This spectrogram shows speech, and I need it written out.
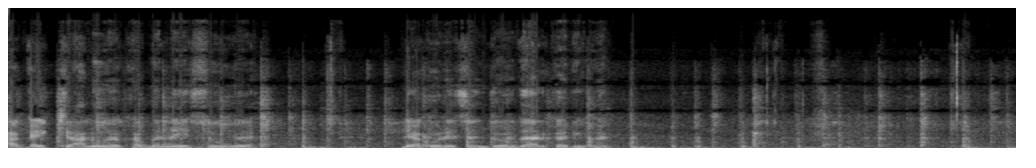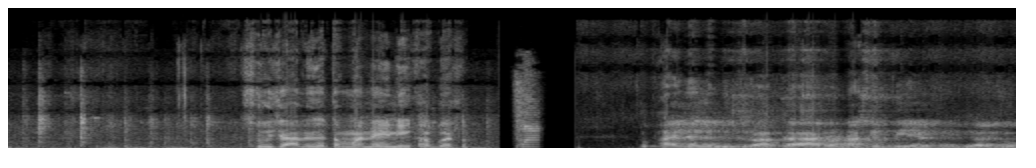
આ કંઈક ચાલુ છે ખબર નહીં શું છે ડેકોરેશન જોરદાર કર્યું છે શું ચાલુ છે તો મને નહીં ખબર. તો ફાઇનલી મિત્રો આપણે આરો નાખી તૈયાર થઈ ગયા જો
